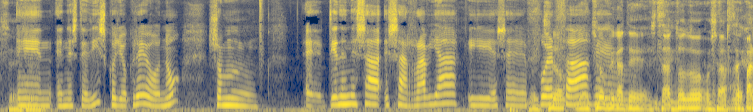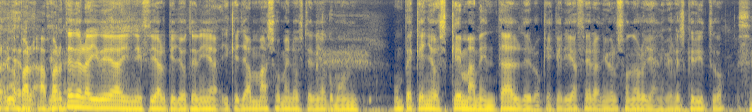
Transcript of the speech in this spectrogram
sí, en, en este disco, yo creo, ¿no? Son eh, tienen esa esa rabia y esa De hecho- fuerza. de hecho, que- fíjate, está Sí, todo, o sea, apar- apar- aparte de la idea inicial que yo tenía y que ya más o menos tenía como un, un pequeño esquema mental de lo que quería hacer a nivel sonoro y a nivel escrito, Sí.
